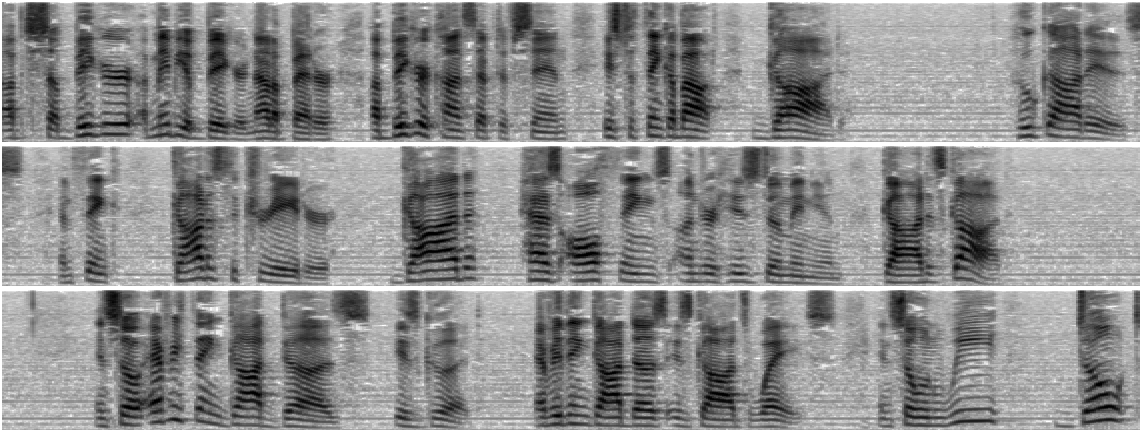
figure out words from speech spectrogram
uh, just a bigger, maybe a bigger, not a better, a bigger concept of sin is to think about God who God is and think God is the creator. God has all things under his dominion. God is God. And so everything God does is good. Everything God does is God's ways. And so when we don't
